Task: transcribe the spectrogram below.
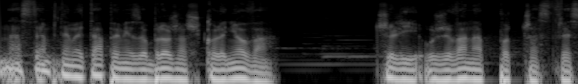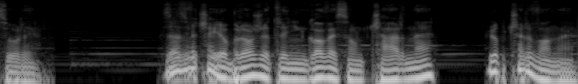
Następnym etapem jest obroża szkoleniowa, czyli używana podczas tresury. Zazwyczaj obroże treningowe są czarne lub czerwone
